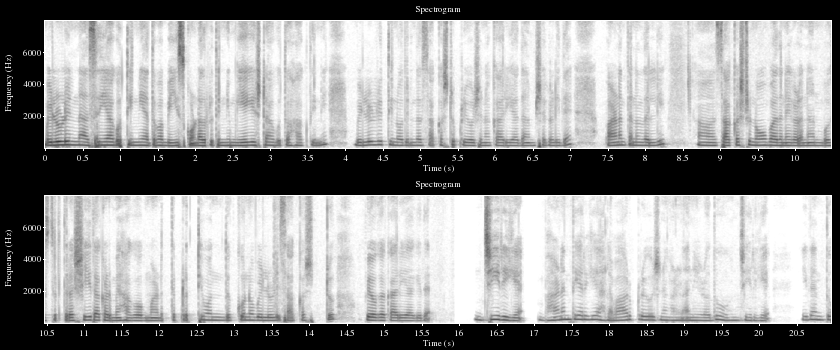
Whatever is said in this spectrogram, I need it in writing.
ಬೆಳ್ಳುಳ್ಳಿನ ಹಸಿಯಾಗೂ ತಿನ್ನಿ ಅಥವಾ ಬೇಯಿಸ್ಕೊಂಡಾದರೂ ತಿನ್ನಿ. ನಿಮ್ಗೆ ಹೇಗೆ ಇಷ್ಟ ಆಗುತ್ತೋ ಹಾಕ್ತೀನಿ ಬೆಳ್ಳುಳ್ಳಿ ತಿನ್ನೋದ್ರಿಂದ ಸಾಕಷ್ಟು ಪ್ರಯೋಜನಕಾರಿಯಾದ ಅಂಶಗಳಿದೆ. ಬಾಣಂತನದಲ್ಲಿ ಸಾಕಷ್ಟು ನೋವು ಬಾಧನೆಗಳನ್ನು ಅನುಭವಿಸ್ತಿರ್ತೀರ. ಶೀತ ಕಡಿಮೆ ಆಗೋಗಿ ಮಾಡುತ್ತೆ. ಪ್ರತಿಯೊಂದಕ್ಕೂ ಬೆಳ್ಳುಳ್ಳಿ ಸಾಕಷ್ಟು ಉಪಯೋಗಕಾರಿಯಾಗಿದೆ. ಜೀರಿಗೆ. ಬಾಣಂತಿಯರಿಗೆ ಹಲವಾರು ಪ್ರಯೋಜನಗಳನ್ನ ನೀಡೋದು ಜೀರಿಗೆ. ಇದಂತೂ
